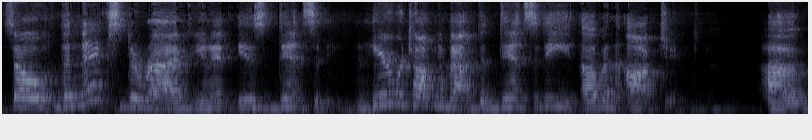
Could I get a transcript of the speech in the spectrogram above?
so the next derived unit is density. And here we're talking about the density of an object. Uh,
